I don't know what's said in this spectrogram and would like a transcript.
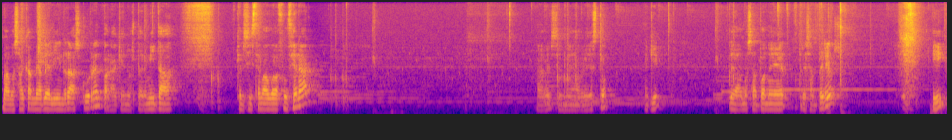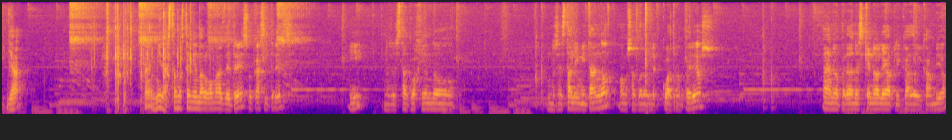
vamos a cambiarle el inrush current para que nos permita que el sistema vuelva a funcionar. A ver si me abre esto. Aquí. Le vamos a poner 3 amperios. Y ya. Mira, estamos teniendo algo más de 3 o casi 3. Y nos está cogiendo... Nos está limitando. Vamos a ponerle 4 amperios. Ah, no, perdón, es que no le he aplicado el cambio.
